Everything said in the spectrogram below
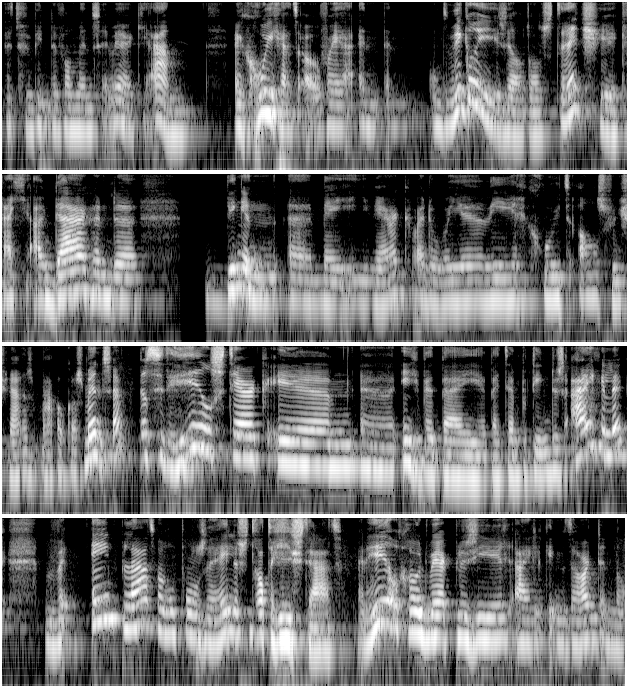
het verbinden van mensen en werk, je aan. En groei gaat over, ja, en, en ontwikkel je jezelf dan, stretch je, krijg je uitdagende dingen eh, mee in je werk, waardoor je weer groeit als functionaris, maar ook als mens. Hè? Dat zit heel sterk eh, eh, ingebed bij, eh, bij Tempo Team. Dus eigenlijk hebben we één plaat waarop onze hele strategie staat. Een heel groot werkplezier eigenlijk in het hart en dan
